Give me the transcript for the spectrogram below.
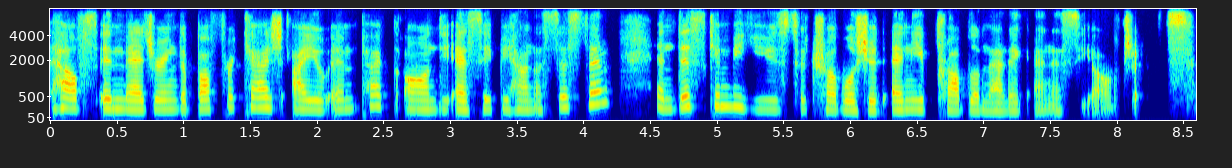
helps in measuring the buffer cache IO impact on the SAP HANA system, and this can be used to troubleshoot any problematic NSE objects.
